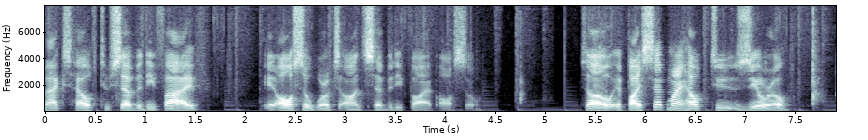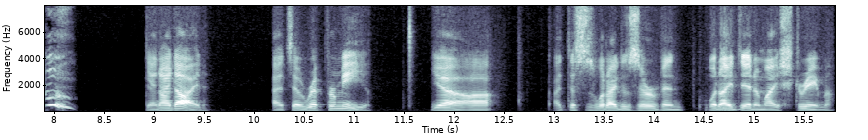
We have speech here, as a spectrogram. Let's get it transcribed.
max health to 75, it also works on 75 also. So if I set my health to 0, then I died. That's a rip for me. Yeah, uh, this is what I deserve and what I did in my stream.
